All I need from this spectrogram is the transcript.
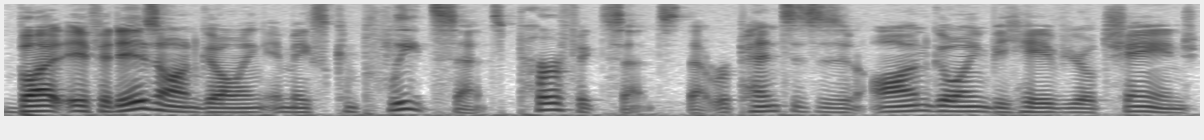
But if it is ongoing, it makes complete sense, perfect sense, that repentance is an ongoing behavioral change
